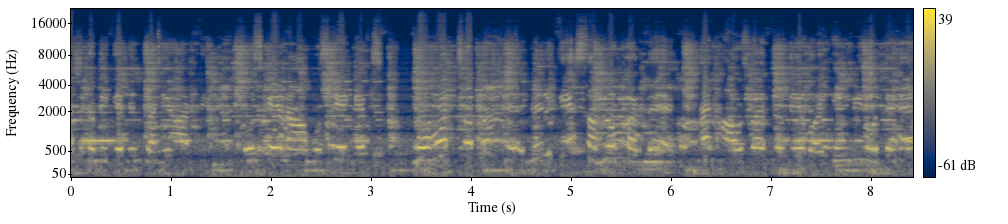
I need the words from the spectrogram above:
अष्टमी के दिन कन्या आरती उसके नाम उसके गिफ्ट बहुत सब लोग मिल के सब लोग करते हैं। एंड हाउस वाइफ होते हैं वर्किंग भी होते हैं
